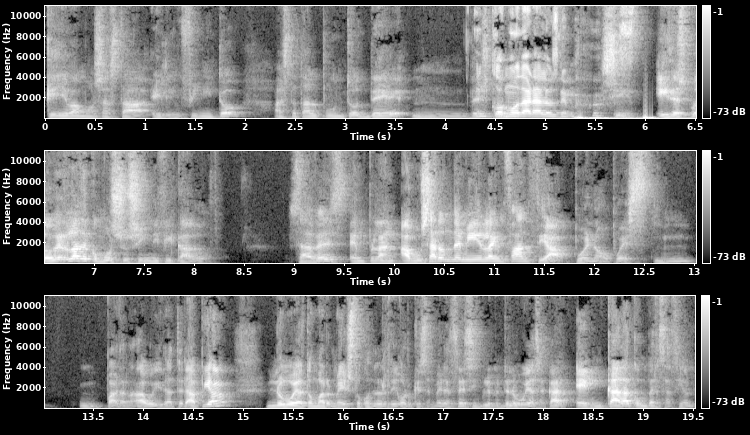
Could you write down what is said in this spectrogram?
que llevamos hasta el infinito, hasta tal punto de... mm, despro- Incomodar a los demás. Sí, y desproverla de como su significado. ¿Sabes? En plan, ¿abusaron de mí en la infancia? Bueno, pues mm, mm, para nada voy a ir a terapia, no voy a tomarme esto con el rigor que se merece, simplemente lo voy a sacar en cada conversación.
